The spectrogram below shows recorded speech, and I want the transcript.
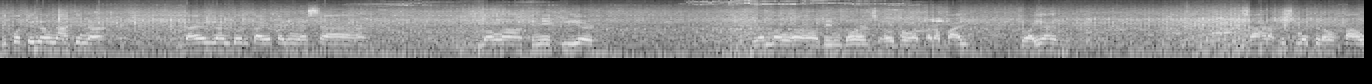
Ikotin lang natin ha. Dahil nandun tayo kanina sa mga kiniklear ng mga vendors or mga tarapal. So ayan. Sa harap mismo ito ng PAO.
